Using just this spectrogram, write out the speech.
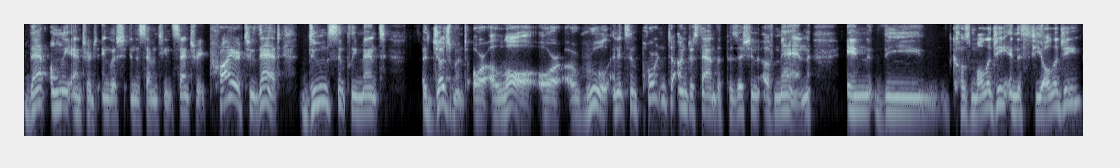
that only entered english in the 17th century. Prior to that doom simply meant a judgment or a law or a rule and it's important to understand the position of man in the cosmology in the theology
